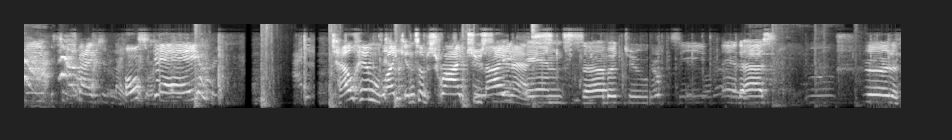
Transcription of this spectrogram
he subscribes and likes. Okay. Tell him like and subscribe to Like CNS. and sub to C and S. You should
